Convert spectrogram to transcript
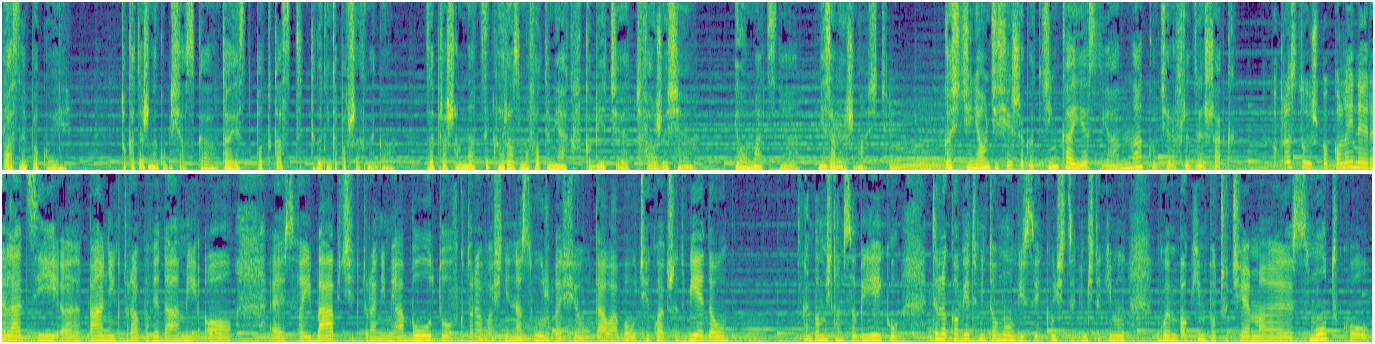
Własny pokój. Tu Katarzyna Kubisiowska. To jest podcast Tygodnika Powszechnego. Zapraszam na cykl rozmów o tym, jak w kobiecie tworzy się i umacnia niezależność. Gościnią dzisiejszego odcinka jest Joanna Kuciel-Frydryszak. Po prostu już po kolejnej relacji e, pani, która opowiadała mi o e, swojej babci, która nie miała butów, która właśnie na służbę się udała, bo uciekła przed biedą Pomyślam sobie, jejku, tyle kobiet mi to mówi z, jakimś, z jakimś takim głębokim poczuciem e, smutku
